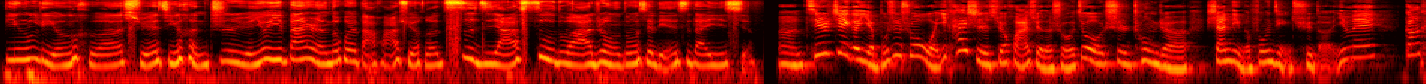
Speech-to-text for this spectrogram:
冰凌和雪景很治愈，因为一般人都会把滑雪和刺激啊、速度啊这种东西联系在一起。嗯，其实这个也不是说我一开始学滑雪的时候就是冲着山顶的风景去的，因为。刚开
